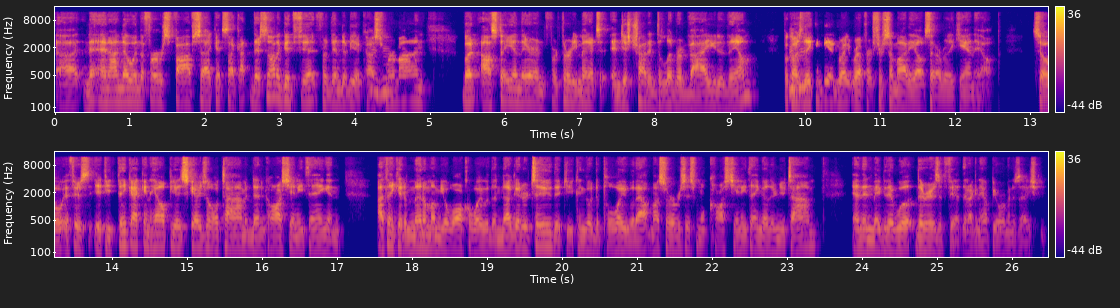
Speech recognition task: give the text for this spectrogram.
Uh, and I know in the first five seconds, like I, there's not a good fit for them to be a customer mm-hmm. of mine but I'll stay in there and for 30 minutes and just try to deliver value to them because mm-hmm. they can be a great reference for somebody else that I really can help. So if there's if you think I can help you, schedule a time, it doesn't cost you anything. And I think at a minimum you'll walk away with a nugget or two that you can go deploy without my services, won't cost you anything other than your time. And then maybe there will there is a fit that I can help your organization.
